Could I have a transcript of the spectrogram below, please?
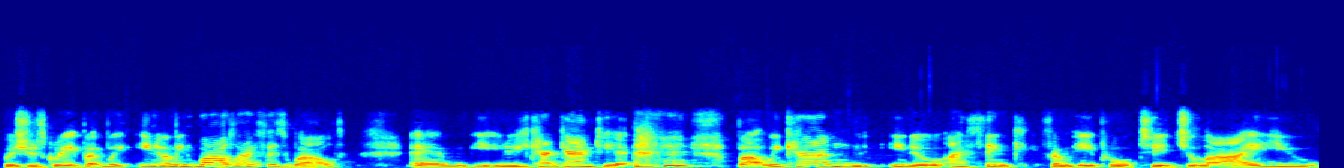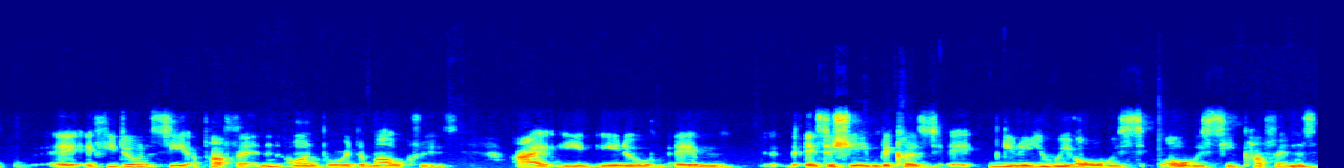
which was great. But we, you know, I mean, wildlife is wild. Um, you, you know, you can't guarantee it, but we can. You know, I think from April to July, you if you don't see a puffin on board the Mull cruise, I, you, you know, um, it's a shame because you know you, we always always see puffins,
